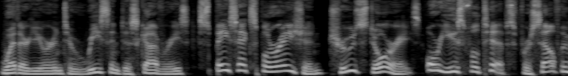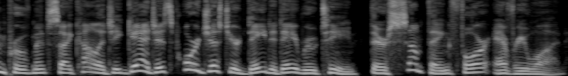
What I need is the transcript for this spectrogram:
Whether you're into recent discoveries, space exploration, true stories, or useful tips for self improvement, psychology, gadgets, or just your day to day routine, there's something for everyone.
